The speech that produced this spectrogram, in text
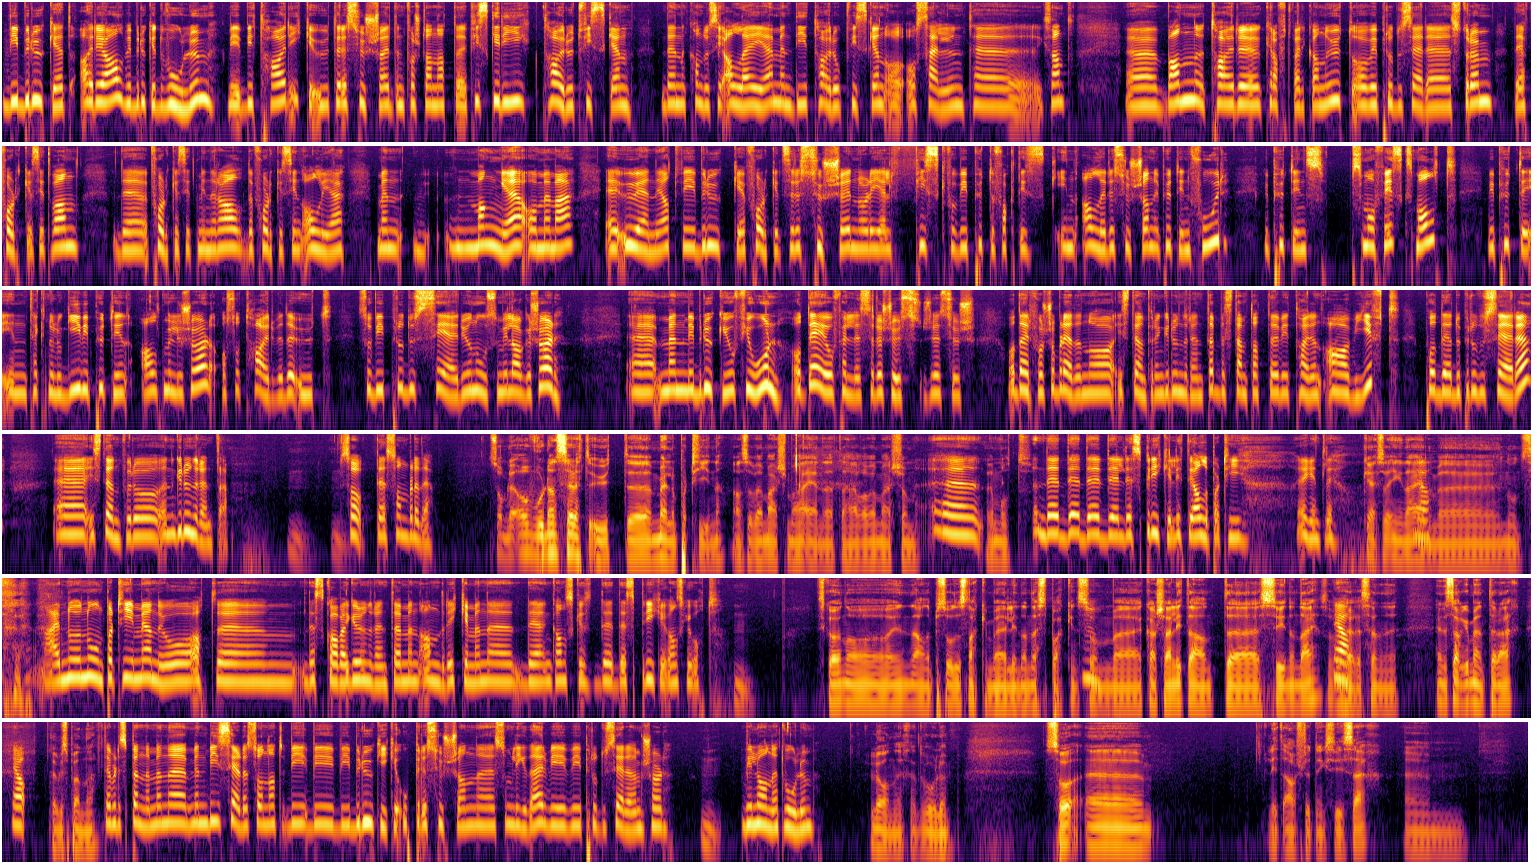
vi bruker et areal, vi bruker et volum. Vi, vi tar ikke ut ressurser i den forstand at eh, fiskeri tar ut fisken. Den kan du si alle eier, men de tar opp fisken og, og selger den til ikke sant? Eh, vann tar eh, kraftverkene ut, og vi produserer strøm. Det er folket sitt vann, det er folket sitt mineral, det er folket sin olje. Men mange, og med meg, er uenig i at vi bruker folkets ressurser når det gjelder fisk, for vi putter faktisk inn alle ressursene. Vi putter inn fôr, vi putter inn småfisk, smolt, vi putter inn teknologi, vi putter inn alt mulig sjøl, og så tar vi det ut. Så vi produserer jo noe som vi lager sjøl. Eh, men vi bruker jo fjorden, og det er jo felles ressurs. ressurs. Og Derfor så ble det nå istedenfor en grunnrente bestemt at vi tar en avgift på det du produserer, eh, istedenfor en grunnrente. Mm. Mm. Så det, sånn ble det. Sånn ble, og hvordan ser dette ut uh, mellom partiene? Altså Hvem er det som er enig i dette her, og hvem er det som Eh, er imot? det, det, det, det, det spriker litt i alle partier, egentlig. Ok, Så ingen er Ja. enig med noen? Nei, no, Noen partier mener jo at uh, det skal være grunnrente, men andre ikke. Men eh, det, ganske, det, det spriker ganske godt. Mm. Vi skal jo nå i en annen episode snakke med Linda Nøstbakken, som eh, kanskje har litt annet uh, syn enn deg. Så får vi Mm. Ja. høre henne, hennes argumenter der. Ja. Det blir spennende. Det blir spennende, men, men vi ser det sånn at vi, vi, vi bruker ikke opp ressursene som ligger der. Vi, vi produserer dem sjøl. Mm. Vi låner et volum. Låner et volum. Så eh, litt avslutningsvis her. Um,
